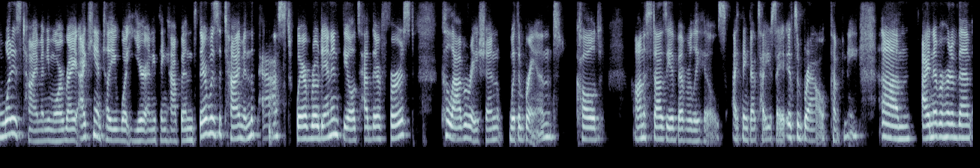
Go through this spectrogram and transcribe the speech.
what is time anymore, right? I can't tell you what year anything happened. There was a time in the past where Rodan and Fields had their first collaboration with a brand called Anastasia Beverly Hills. I think that's how you say it. It's a brow company. Um, I never heard of them.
